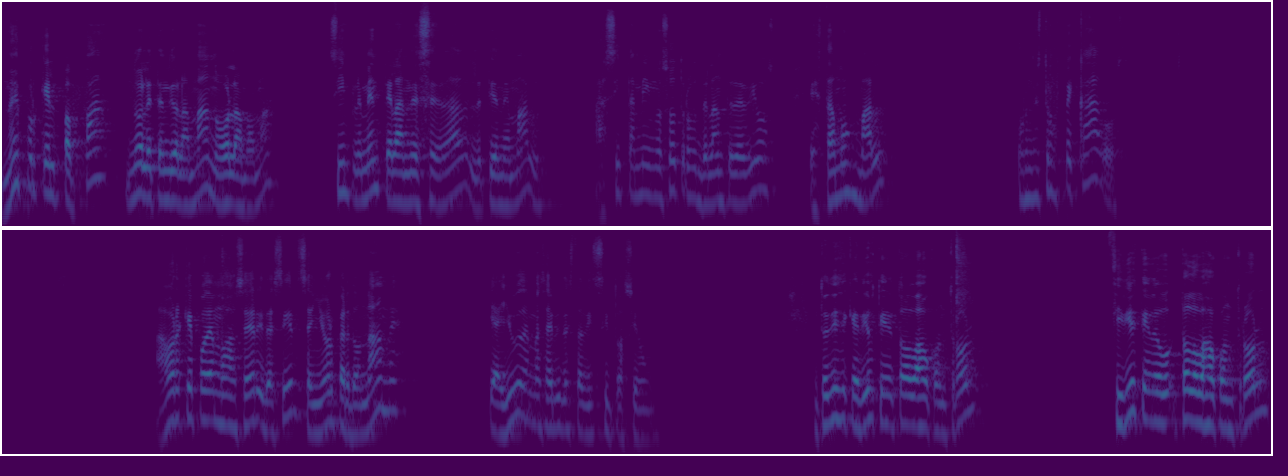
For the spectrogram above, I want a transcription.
No es porque el papá no le tendió la mano o la mamá, simplemente la necedad le tiene mal. Así también nosotros delante de Dios estamos mal por nuestros pecados. Ahora, ¿qué podemos hacer y decir, Señor, perdóname y ayúdame a salir de esta situación? Entonces dice que Dios tiene todo bajo control. Si Dios tiene todo bajo control,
